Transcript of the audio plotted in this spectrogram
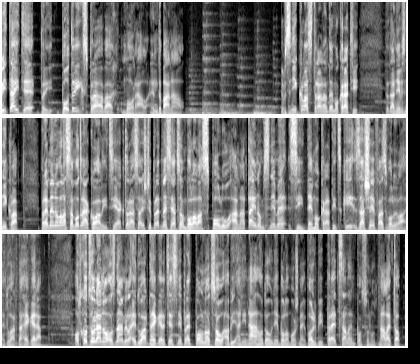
Vitajte pri bodrých správach Moral and Banal. Vznikla strana Demokrati. Teda nevznikla. Premenovala sa Modrá koalícia, ktorá sa ešte pred mesiacom volala Spolu a na tajnom sneme si demokraticky za šéfa zvolila Eduarda Hegera. Odchod z Oľano oznámil Eduard Heger tesne pred polnocou, aby ani náhodou nebolo možné voľby predsa len posunúť na leto.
